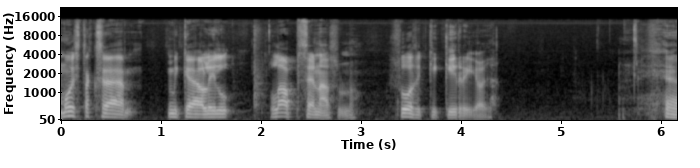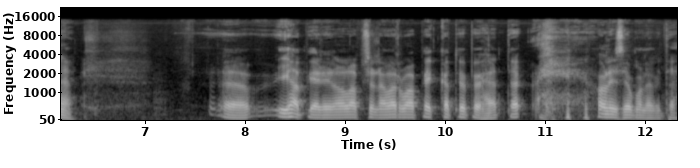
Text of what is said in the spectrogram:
Muistaaksä, mikä oli lapsena sun suosikkikirjoja? ihan pienenä lapsena varmaan Pekka Töpöhäntä oli semmoinen, mitä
